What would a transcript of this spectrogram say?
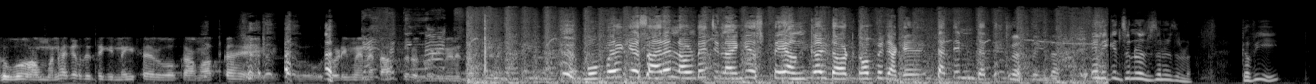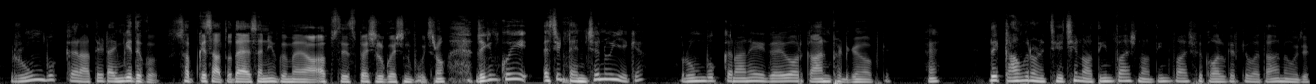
तो वो हम मना कर देते कि नहीं सर वो काम आपका है। तो थोड़ी मेहनत आप करो थोड़ी मेहनत आप करो। मुंबई के सारे लौंडे चिल्लाएँगे स्टे अंकल डॉट कॉम पे जाके। दतिन दतिन दतिन। ए, लेकिन सुनो सुनो सुनो कभी रूम बुक कराते टाइम ये देखो सबके साथ होता है ऐसा नहीं कोई मैं आपसे स्पेशल क्वेश्चन पूछ रहा हूँ लेकिन कोई ऐसी टेंशन हुई है क्या? रूम बुक कराने गए और कान फट गए आपके? तो एक काम करो ना छः छः नौ तीन पाँच नौ तीन पाँच पे कॉल करके बताओ ना मुझे।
